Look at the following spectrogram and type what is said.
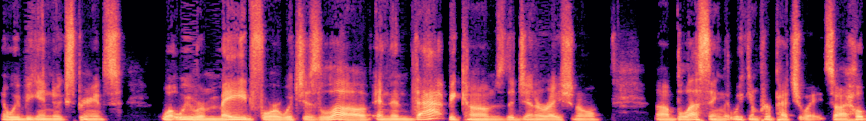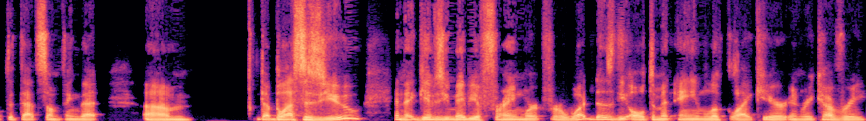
and we begin to experience what we were made for, which is love. And then that becomes the generational uh, blessing that we can perpetuate. So I hope that that's something that um, that blesses you and that gives you maybe a framework for what does the ultimate aim look like here in recovery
